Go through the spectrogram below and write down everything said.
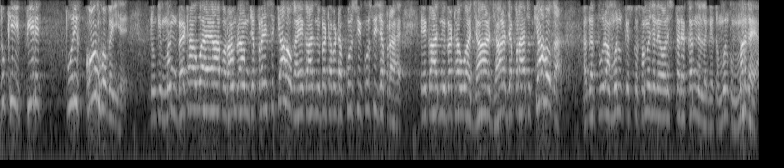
दुखी, पीड़ित, पूरी कौम हो गई है। क्योंकि मन बैठा हुआ है आप, राम राम जप रहे इससे क्या होगा? एक आदमी बैठा बैठा कुर्सी कुर्सी जप रहा है। एक आदमी बैठा हुआ झाड़ झाड़ जप रहा है तो क्या होगा? अगर पूरा मुल्क इसको समझ ले और इस तरह करने लगे तो मुल्क मर गया,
